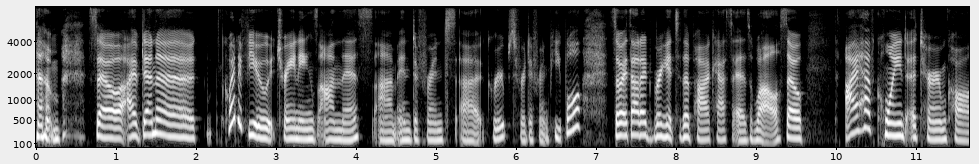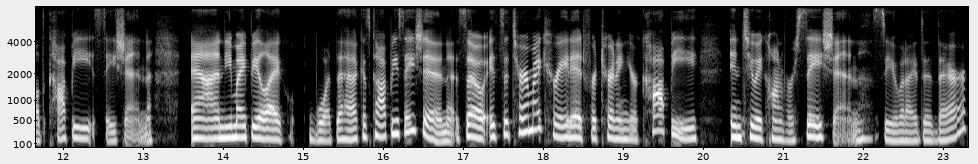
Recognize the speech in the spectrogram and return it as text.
them. So I've done a quite a few trainings on this um, in different uh, groups for different people. So I thought I'd bring it to the podcast as well. So I have coined a term called copysation. And you might be like, what the heck is copysation? So it's a term I created for turning your copy into a conversation. See what I did there?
